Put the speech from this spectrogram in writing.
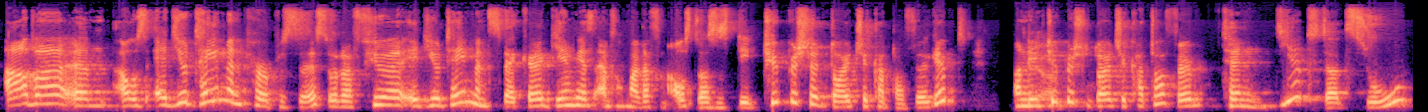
aber ähm, aus Edutainment Purposes oder für Edutainment-Zwecke gehen wir jetzt einfach mal davon aus, dass es die typische deutsche Kartoffel gibt. Und die ja. typische deutsche Kartoffel tendiert dazu,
